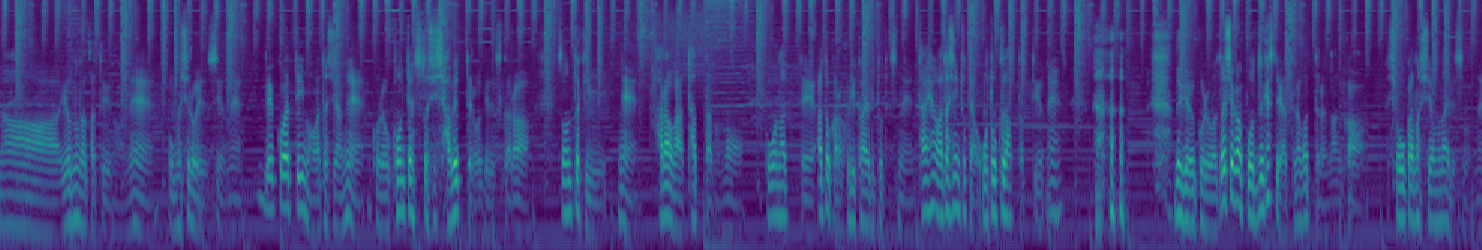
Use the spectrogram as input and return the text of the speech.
まあ世の中というのはね、面白いですよね。で、こうやって今私はね、これをコンテンツとして喋ってるわけですから、その時ね、腹が立ったのも、こうなって後から振り返るとですね、大変私にとってはお得だったっていうね。だけどこれ私がポッドキャストやってなかったらなんか消化のしようもないですもんね。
